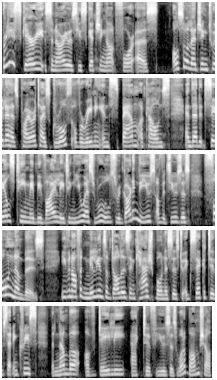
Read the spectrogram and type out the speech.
Pretty scary scenarios he's sketching out for us. Also alleging Twitter has prioritized growth over reining in spam accounts and that its sales team may be violating U.S. rules regarding the use of its users' phone numbers. Even offered millions of dollars in cash bonuses to executives that increase the number of daily active users. What a bombshell.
